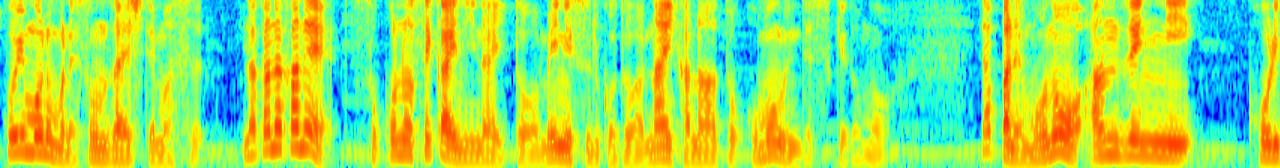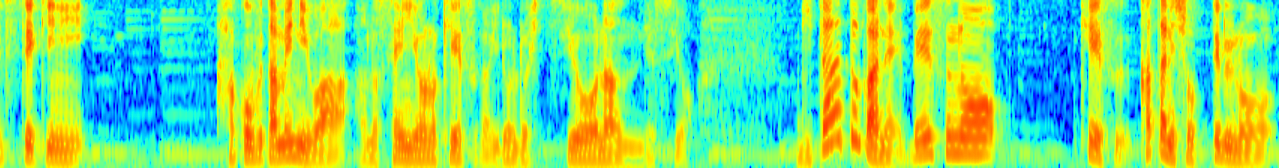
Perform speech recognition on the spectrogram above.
こういうものもね、存在してます。なかなかね、そこの世界にいないと目にすることはないかなと思うんですけども、やっぱね、物を安全に効率的に運ぶためには、あの専用のケースがいろいろ必要なんですよ。ギターとかね、ベースのケース、肩に背負ってるのを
